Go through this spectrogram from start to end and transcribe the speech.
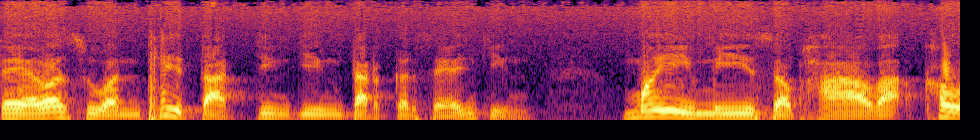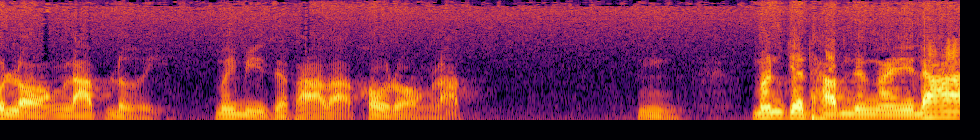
แต่ว่าส่วนที่ตัดจริง ๆ ตัดกระแสจริง ไม่มีสภาวะเข้ารองรับเลย ไม่มีสภาวะเข้ารองรับ อืม มันจะทำยังไงได้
